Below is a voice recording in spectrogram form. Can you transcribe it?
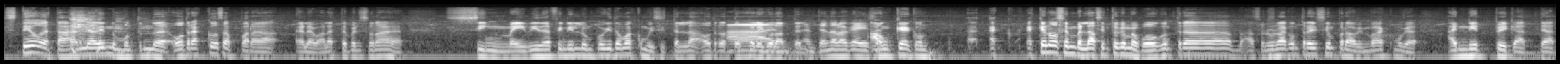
still estás añadiendo un montón de otras cosas para elevar a este personaje sin maybe definirlo un poquito más como hiciste en las otras Ah, dos películas de él. Entiendo lo que dices. Aunque con es, es que no sé, en verdad siento que me puedo contra hacer una contradicción, pero a mí más es como que I nitpick at that.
